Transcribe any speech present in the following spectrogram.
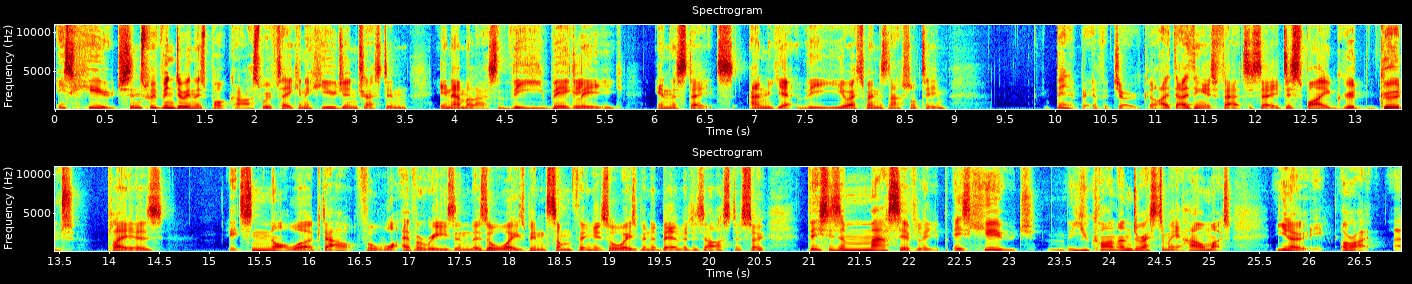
is huge. Since we've been doing this podcast, we've taken a huge interest in, in MLS, the big league in the States. And yet the US men's national team been a bit of a joke. I, I think it's fair to say, despite good good players, it's not worked out for whatever reason. There's always been something. It's always been a bit of a disaster. So this is a massive leap. It's huge. You can't underestimate how much. You know, all right. uh,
